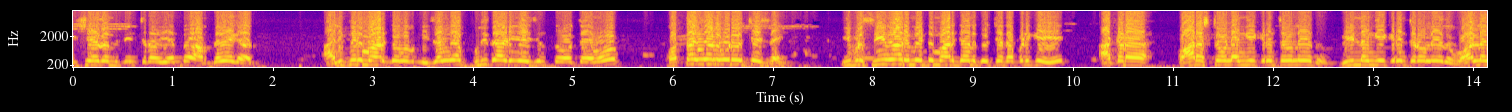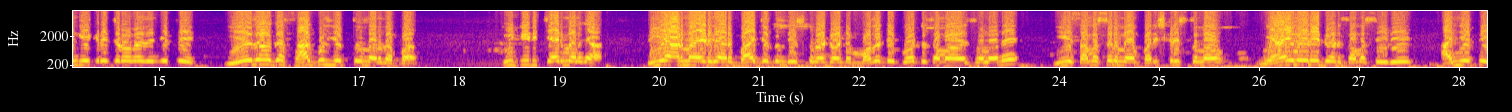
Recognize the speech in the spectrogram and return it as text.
నిషేధం విధించడం ఏందో అర్థమే కాదు. అలిపిరి మార్గంలో నిజంగా పులి దాడి చేసిన తోటేమో కొత్తంగాలు కూడా వచ్చేసినాయి. ఇప్పుడు శ్రీవారి మెట్టు మార్గానికి వచ్చేటప్పటికి అక్కడ ఫారెస్ట్ వాళ్ళు అంగీకరించడం లేదు వీళ్ళు అంగీకరించడం లేదు వాళ్ళు అంగీకరించడం లేదని చెప్పి ఏదో ఒక సాకులు చెప్తున్నారు తప్ప. టీటీడీ చైర్మన్గా బిఆర్ నాయుడు గారు బాధ్యతలు తీసుకున్నటువంటి మొదటి బోర్డు సమావేశంలోనే ఈ సమస్యను మేము పరిష్కరిస్తున్నాం. న్యాయమైనటువంటి సమస్య ఇది అని చెప్పి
